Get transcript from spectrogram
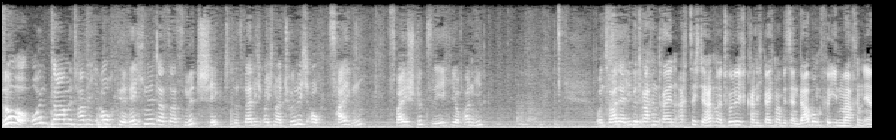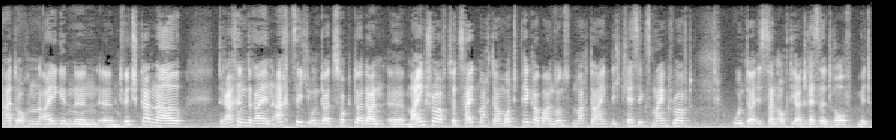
So, und damit habe ich auch gerechnet, dass das mitschickt. Das werde ich euch natürlich auch zeigen. Zwei Stück sehe ich hier auf Anhieb. Und zwar der liebe Drachen83, der hat natürlich, kann ich gleich mal ein bisschen Werbung für ihn machen, er hat auch einen eigenen ähm, Twitch-Kanal, Drachen83 und da zockt er dann äh, Minecraft. Zurzeit macht er Modpack, aber ansonsten macht er eigentlich Classics Minecraft und da ist dann auch die Adresse drauf mit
